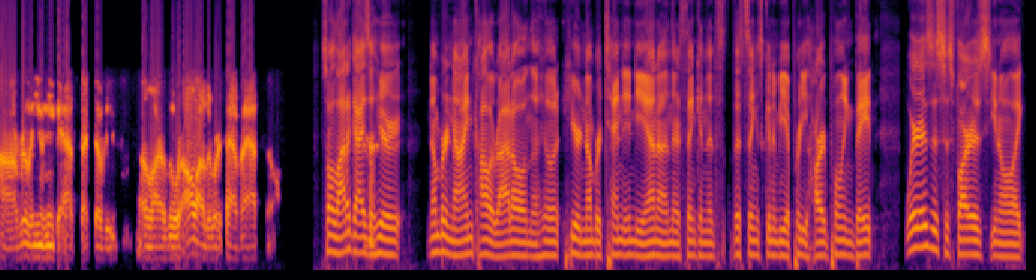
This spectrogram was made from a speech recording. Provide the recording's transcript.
uh, really unique aspect of these of our lure. All our lures have that. So, so a lot of guys will hear number nine Colorado and they'll hear number ten Indiana, and they're thinking that this thing's going to be a pretty hard pulling bait. Where is this as far as you know? Like,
